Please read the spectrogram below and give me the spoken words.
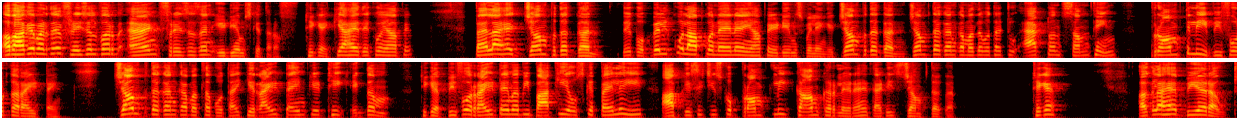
अब आगे बढ़ते हैं phrasal verb and phrases and idioms की तरफ़। ठीक है, क्या है देखो यहाँ पे? पहला है जंप द गन देखो, बिल्कुल आपको नए नए यहाँ पे एडियम्स मिलेंगे. Jump the gun jump the gun का मतलब होता है to act on something promptly before the right time jump the gun का मतलब होता है कि राइट टाइम के ठीक एकदम, ठीक है बिफोर राइट टाइम अभी बाकी है, उसके पहले ही आप किसी चीज़ को प्रॉम्प्टली काम कर ले रहे हैं that is jump the gun ठीक है? अगला है बियर आउट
